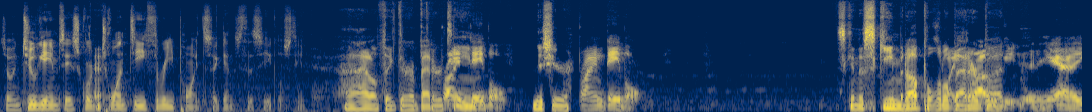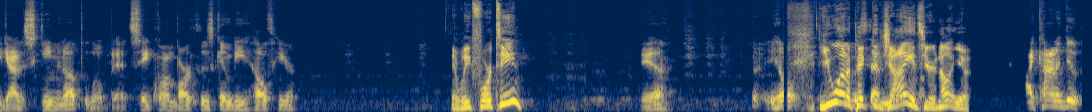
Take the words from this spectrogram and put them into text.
So in two games, they scored 23 points against this Eagles team. I don't think they're a better Brian team Daboll. this year. Brian Daboll. It's going to scheme it up a little better, but yeah, you got to scheme it up a little bit. Saquon Barkley's going to be healthier in Week 14. Yeah, He'll, you want to pick the Giants here, don't you? I kind of do.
